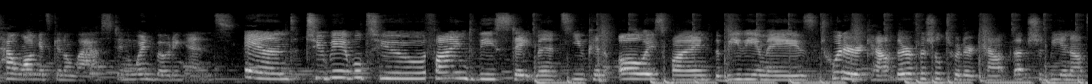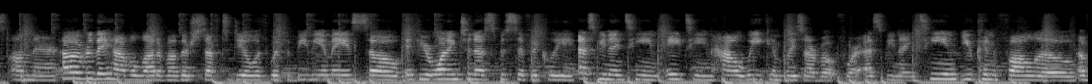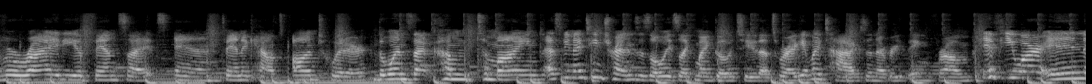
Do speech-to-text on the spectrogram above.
how long it's going to last and when voting ends. And to be able to find these statements, you can always find the BBMA's Twitter account, their official Twitter account. That should be announced on there. However, they have a lot of other stuff to deal with with the BBMAs, so if you're wanting to know specifically SB19, 18, how we can place our vote for SB19, you can follow a variety of fan sites and fan accounts on Twitter. The ones that come to mind, SB19 Trends is always like my go-to. That's where I get my tags and everything from. If you are in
